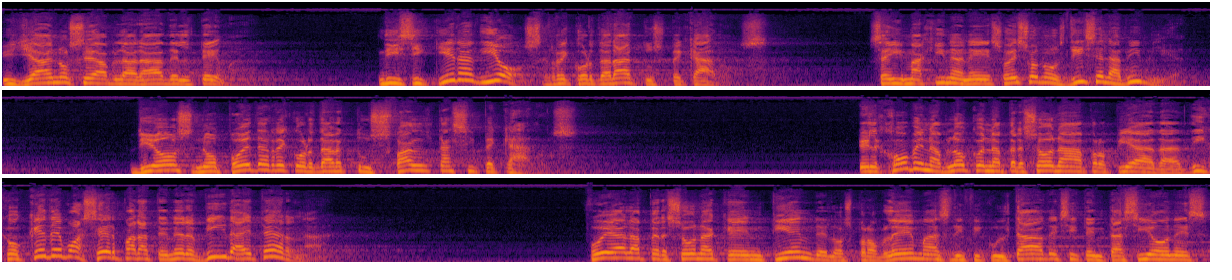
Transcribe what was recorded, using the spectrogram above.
Y ya no se hablará del tema. Ni siquiera Dios recordará tus pecados. ¿Se imaginan eso? Eso nos dice la Biblia. Dios no puede recordar tus faltas y pecados. El joven habló con la persona apropiada. Dijo, ¿qué debo hacer para tener vida eterna? Fue a la persona que entiende los problemas, dificultades y tentaciones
